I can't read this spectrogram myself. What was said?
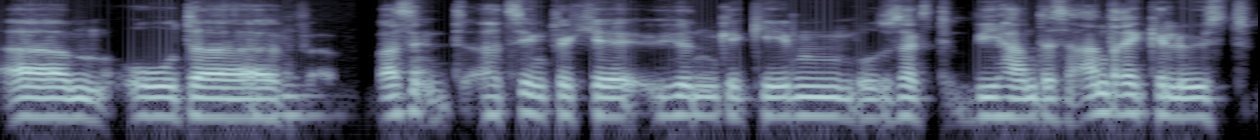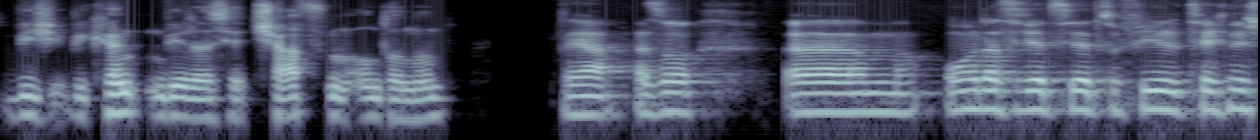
ähm, oder mhm. was hat es irgendwelche Hürden gegeben, wo du sagst, wie haben das andere gelöst? Wie, wie könnten wir das jetzt schaffen und und und? Ja, also ähm, ohne dass ich jetzt hier zu viel technische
